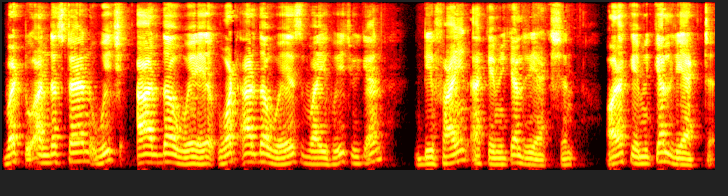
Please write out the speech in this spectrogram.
but to understand which are the way what are the ways by which we can define a chemical reaction or a chemical reactor.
